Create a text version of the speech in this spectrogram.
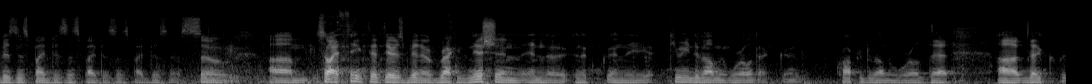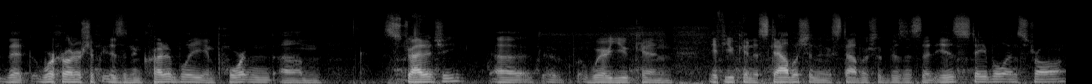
business by business by business by business. So, um, so I think that there's been a recognition in the, in the, in the community development world, uh, cooperative development world, that, uh, that, that worker ownership is an incredibly important um, strategy uh, where you can, if you can establish and establish a business that is stable and strong,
